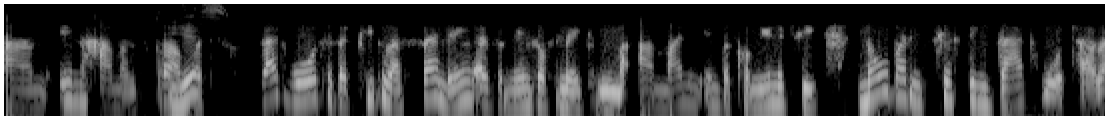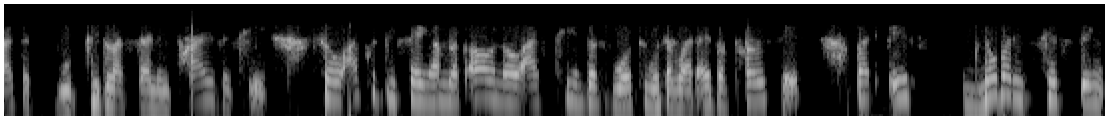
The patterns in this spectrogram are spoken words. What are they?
um, in Hammanskraal. Yes. But that water that people are selling as a means of making uh, money in the community, nobody's testing that water, right? That people are selling privately. So I could be saying, I'm like, oh no, I've cleaned this water with a whatever process. But if nobody's testing,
